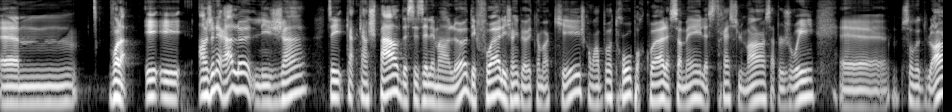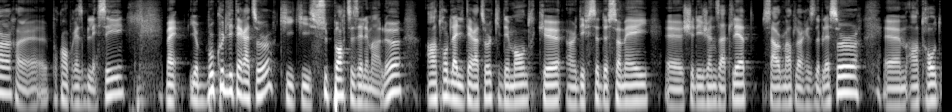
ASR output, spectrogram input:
Euh, voilà. Et, en général, les gens, quand, quand je parle de ces éléments-là, des fois, les gens ils peuvent être comme OK, je comprends pas trop pourquoi le sommeil, le stress, l'humeur, ça peut jouer euh, sur notre douleur, euh, pourquoi on pourrait se blesser. Bien, il y a beaucoup de littérature qui, supporte ces éléments-là entre autres de la littérature qui démontre qu'un déficit de sommeil chez des jeunes athlètes, ça augmente leur risque de blessure. entre autres,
